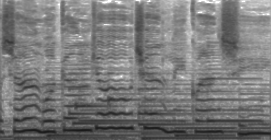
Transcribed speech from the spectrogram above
我想我更有权利关心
